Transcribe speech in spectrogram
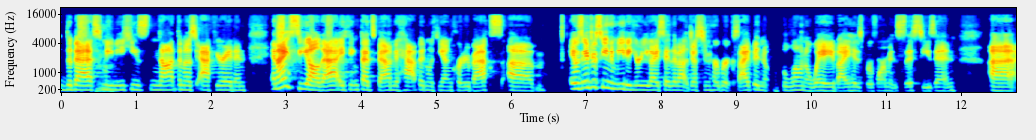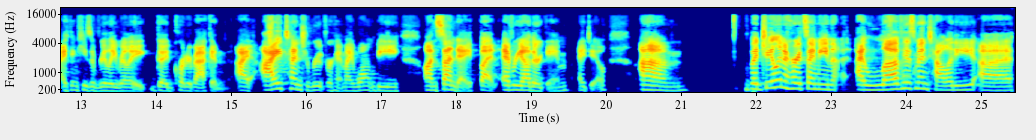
the best. Mm. Maybe he's not the most accurate. And, and I see all that. I think that's bound to happen with young quarterbacks. Um, it was interesting to me to hear you guys say that about Justin Herbert because I've been blown away by his performance this season. Uh, I think he's a really, really good quarterback, and I I tend to root for him. I won't be on Sunday, but every other game I do. Um, but Jalen Hurts, I mean, I love his mentality. Uh,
